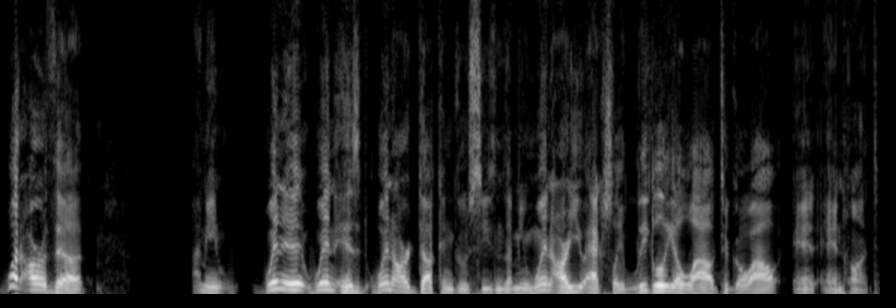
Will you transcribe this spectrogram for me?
What are the? I mean, when is, when is when are duck and goose seasons? I mean, when are you actually legally allowed to go out and, and hunt?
